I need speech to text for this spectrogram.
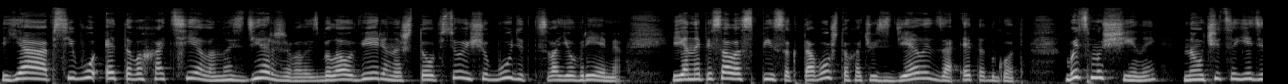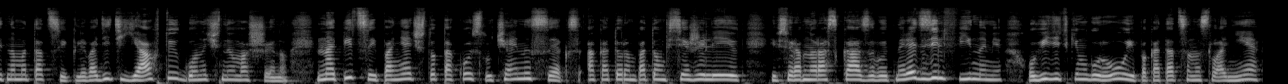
я всего этого хотела, но сдерживалась, была уверена, что все еще будет в свое время. И я написала список того, что хочу сделать за этот год. Быть с мужчиной, научиться ездить на мотоцикле, водить яхту и гоночную машину, напиться и понять, что такое случайный секс, о котором потом все жалеют и все равно рассказывают, нырять с дельфинами, увидеть кенгуру и покататься на слоне,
